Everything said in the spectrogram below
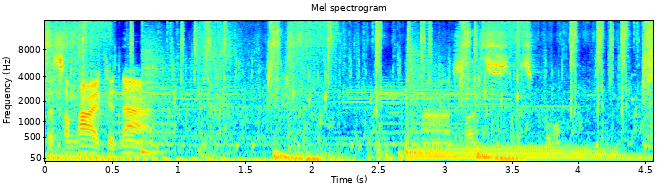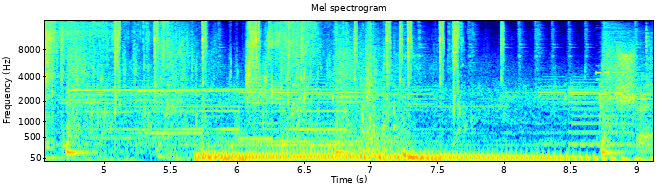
But somehow I did not. Uh, so that's that's cool. Shit,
